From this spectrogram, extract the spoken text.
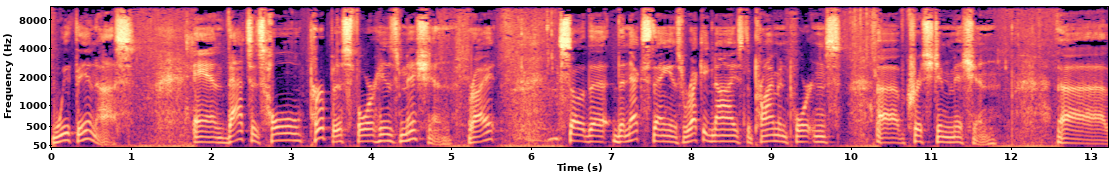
within us. And that's his whole purpose for his mission, right? So the, the next thing is recognize the prime importance of Christian mission. Uh,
